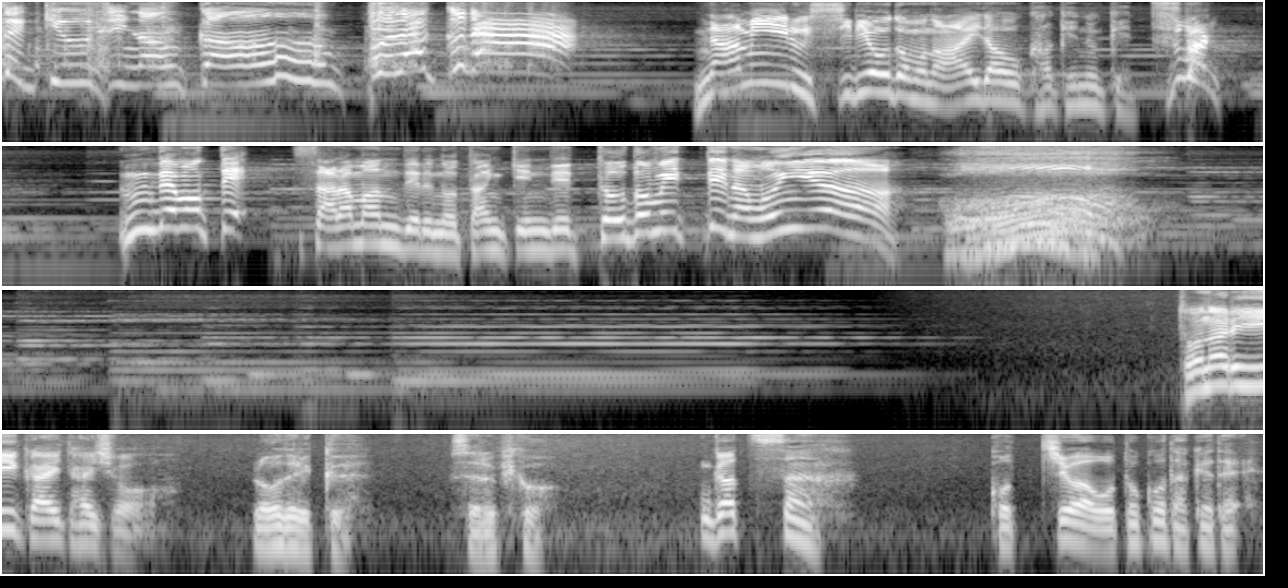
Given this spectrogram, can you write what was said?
で給仕なんかブラックだ！並みいる資料どもの間を駆け抜けズバッでもってサラマンデルの探検でとどめってなもんや隣いいかい大将？ロデリックセルピコ。ガッツさんこっちは男だけで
